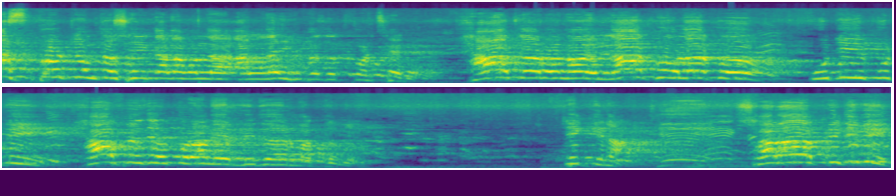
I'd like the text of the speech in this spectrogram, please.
আজ পর্যন্ত সেই কালামুল্লাহ আল্লাহ হেফাজত করছেন। হাজারো নয় লাখো লাখো কোটি কোটি হাফেজে কোরআনের হৃদয়ের মাধ্যমে। ঠিক কিনা? সারা পৃথিবীর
